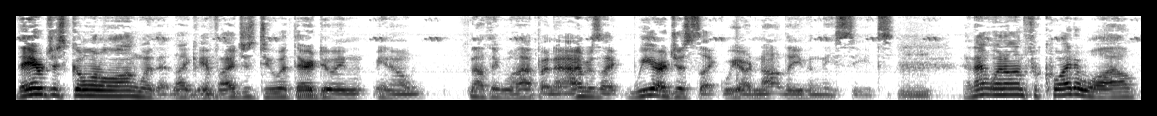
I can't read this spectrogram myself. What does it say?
they're just going along with it. Like, mm-hmm. if I just do what they're doing, you know, nothing will happen. And I was like, we are just like, we are not leaving these seats. Mm-hmm. And that went on for quite a while.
